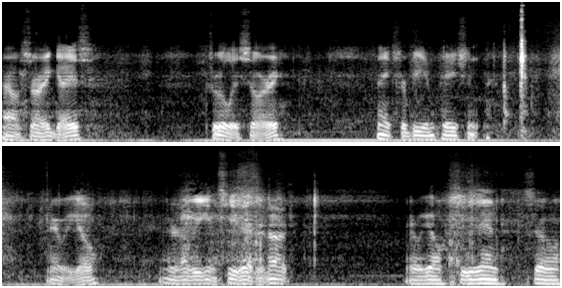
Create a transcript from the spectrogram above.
Oh, sorry guys. Truly sorry. Thanks for being patient. There we go. I don't know if you can see that or not. There we go, she's in. So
